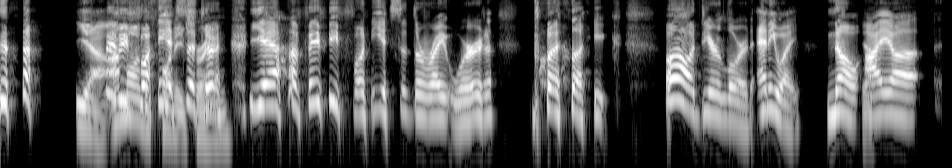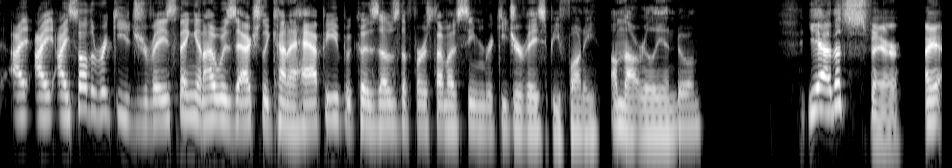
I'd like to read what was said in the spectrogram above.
yeah, maybe I'm on the funny funny isn't the- train. yeah, maybe funny isn't the right word, but like, oh dear lord. Anyway, no, Yeah. I uh. I, I, I saw the Ricky Gervais thing and I was actually kind of happy because that was the first time I've seen Ricky Gervais be funny. I'm not really into him. Yeah, that's fair. I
